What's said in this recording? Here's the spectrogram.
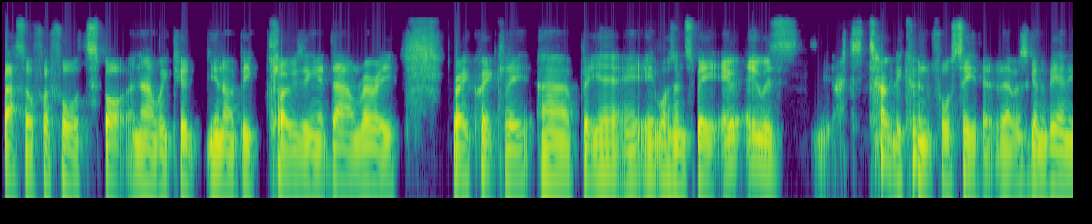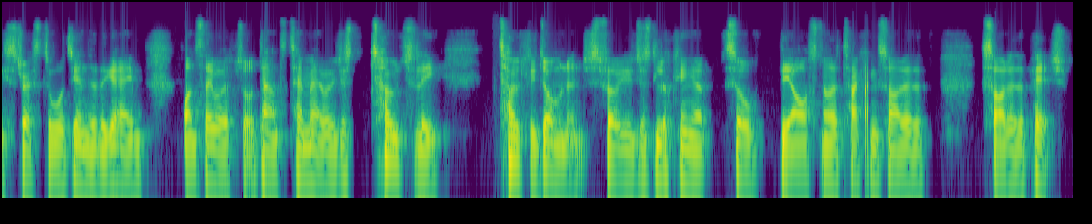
battle for fourth spot, and how we could, you know, be closing it down very very quickly. Uh, but yeah, it, it, wasn't speed. It, it was. I totally couldn't foresee that there was going to be any stress towards the end of the game. Once they were sort of down to ten men, we were just totally, totally dominant. Just felt you're just looking at sort of the Arsenal attacking side of the side of the pitch.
